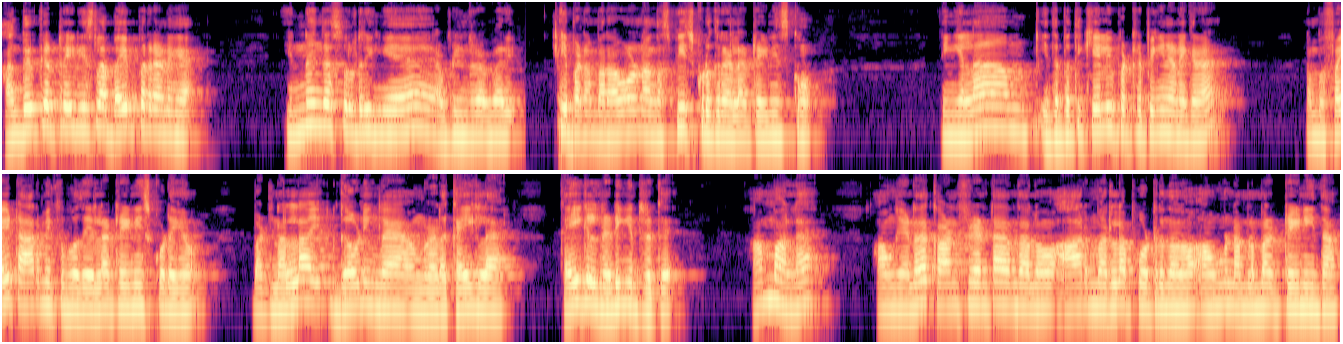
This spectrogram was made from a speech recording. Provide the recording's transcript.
அங்கே இருக்க ட்ரைனிஸ்லாம் பயப்படுறானுங்க. என்னங்க சொல்கிறீங்க அப்படின்ற மாதிரி. இப்போ நம்ம ரவன் அங்கே ஸ்பீச் கொடுக்குற எல்லா ட்ரைனிஸ்க்கும் நீங்கள்லாம் இதை பற்றி கேள்விப்பட்டிருப்பீங்கன்னு நினைக்கிறேன். நம்ம ஃபைட் ஆரம்பிக்கும் போது எல்லா ட்ரைனிஸ் கூடயும் பட் நல்லா கவனிங்கள அவங்களோட கைகளை கைகள் நடுங்கிட்டுருக்கு ஆமாம்ல அவங்க என்னதான் கான்ஃபிடெண்ட்டாக இருந்தாலும் ஆர்மர்லாம் போட்டிருந்தாலும் அவங்க நம்மள மாதிரி ட்ரைனிங் தான்.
